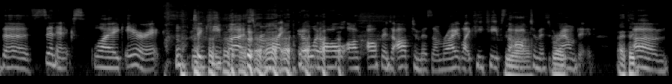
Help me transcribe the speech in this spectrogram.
the cynics like eric to keep us from like going all off, off into optimism right? Like he keeps the yeah, optimist right. grounded. I think um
